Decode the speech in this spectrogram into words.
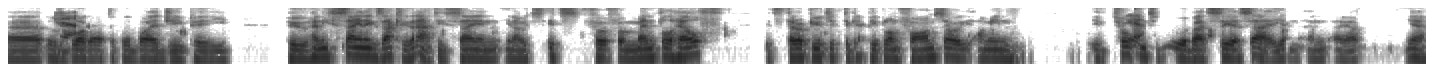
uh, there was yeah. a blog article by a GP who and he's saying exactly that he's saying you know it's it's for for mental health it's therapeutic to get people on farms so i mean talking yeah. to you about csa and, and uh, yeah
